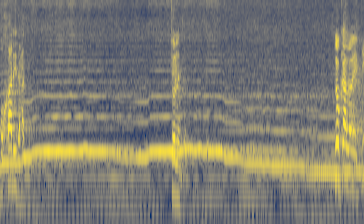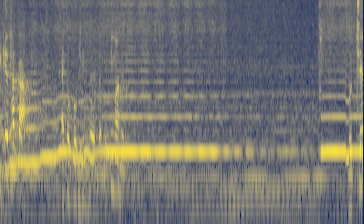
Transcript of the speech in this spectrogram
বুখারীর হাদিস। চলে যাবে। লোকালয়ে টিকে থাকা এত কঠিন হয়ে যাবে, ইমানের। বুঝছে?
